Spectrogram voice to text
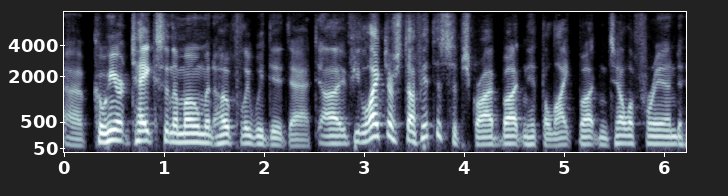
uh, coherent takes in the moment. Hopefully, we did that. Uh, if you liked our stuff, hit the subscribe button, hit the like button, tell a friend.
